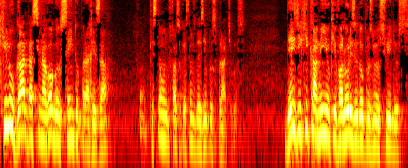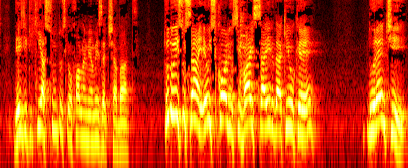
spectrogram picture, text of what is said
que lugar da sinagoga eu sento para rezar. Questão, faço questão de exemplos práticos. Desde que caminho, que valores eu dou para os meus filhos, desde que, que assuntos que eu falo na minha mesa de Shabbat. Tudo isso sai. Eu escolho se vai sair daqui o quê? Durante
